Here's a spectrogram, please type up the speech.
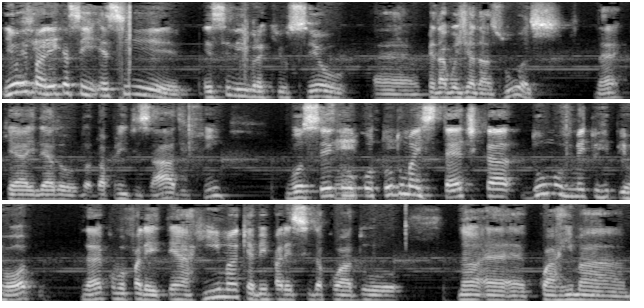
E eu reparei Sim. que assim, esse esse livro aqui, o seu é, Pedagogia das Ruas, né, que é a ideia do, do, do aprendizado, enfim, você Sim. colocou toda uma estética do movimento hip hop, né? Como eu falei, tem a rima que é bem parecida com a do não, é, é com a rima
